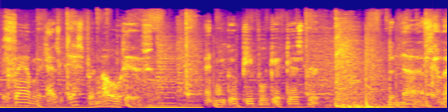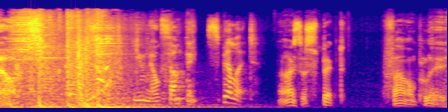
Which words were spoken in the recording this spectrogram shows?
The family has desperate motives. And when good people get desperate, the knives come out. You know something. Spill it. I suspect foul play.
